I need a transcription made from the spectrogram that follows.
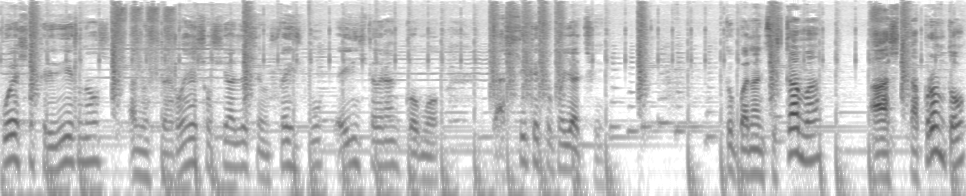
puedes escribirnos a nuestras redes sociales en Facebook e Instagram como Cacique Tupayachi. Tupananchiscama. Hasta pronto.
